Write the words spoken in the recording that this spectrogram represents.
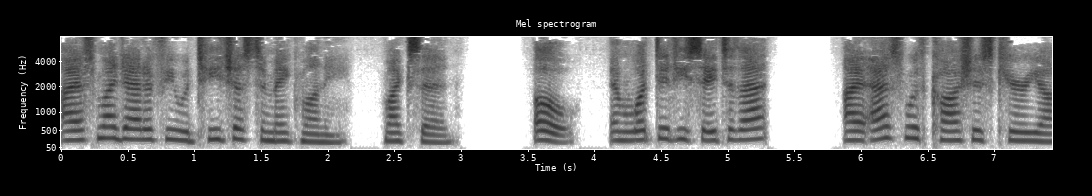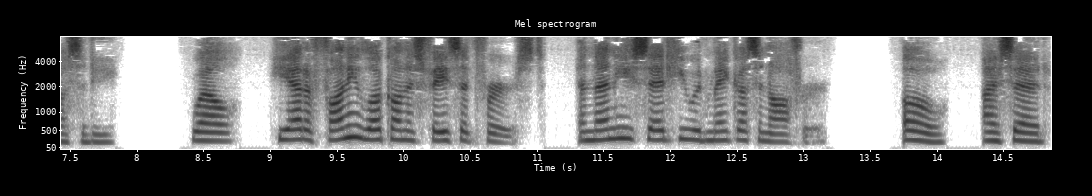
I asked my dad if he would teach us to make money, Mike said. Oh, and what did he say to that? I asked with cautious curiosity. Well, he had a funny look on his face at first, and then he said he would make us an offer. Oh, I said,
